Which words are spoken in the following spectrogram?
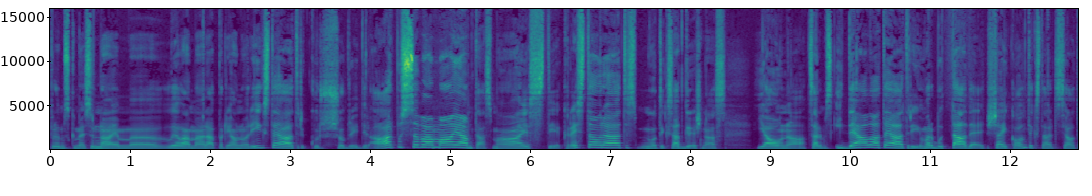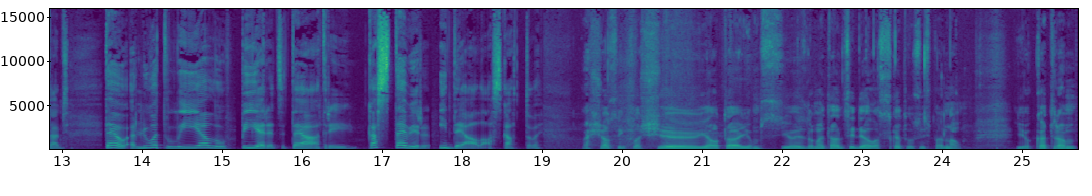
Protams, ka mēs runājam uh, lielā mērā par jauno Rīgas teātri, kurš šobrīd ir ārpus savām mājām. Tās mājas tiek restaurētas, notiks atgriešanās jaunā, cerams, ideālā teātrī. Varbūt tādēļ šai kontekstā ir tas jautājums tev ar ļoti lielu pieredzi teātrī, kas tev ir ideālā skatuve? Šausmīgi plašs e, jautājums, jo es domāju, tādas ideālās skatuves vispār nav. Jo katram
